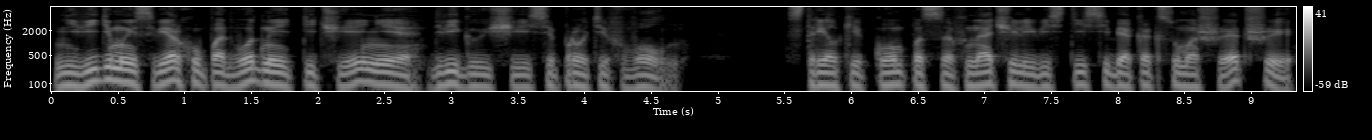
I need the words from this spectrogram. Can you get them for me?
невидимые сверху подводные течения, двигающиеся против волн? Стрелки компасов начали вести себя как сумасшедшие,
